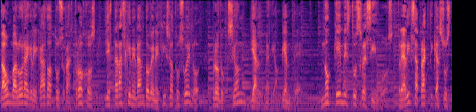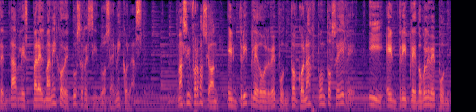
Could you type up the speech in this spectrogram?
Da un valor agregado a tus rastrojos y estarás generando beneficio a tu suelo, producción y al medio ambiente. No quemes tus residuos. Realiza prácticas sustentables para el manejo de tus residuos agrícolas. Más información en www.conaf.cl y en www.inia.cl.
